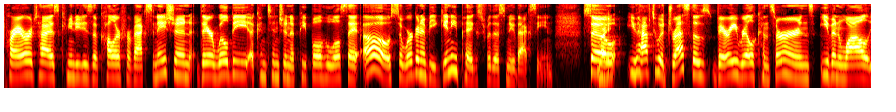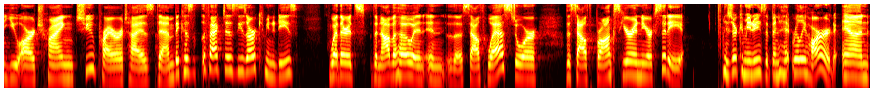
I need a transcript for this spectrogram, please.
prioritize communities of color for vaccination, there will be a contingent of people who will say, oh, so we're going to be guinea pigs for this new vaccine. So right. you have to address those very real concerns even while you are trying to prioritize them, because the fact is, these are communities, whether it's the Navajo in, in the Southwest or the South Bronx here in New York City. These are communities that have been hit really hard and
